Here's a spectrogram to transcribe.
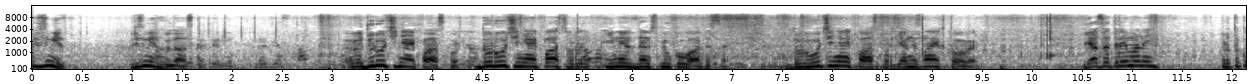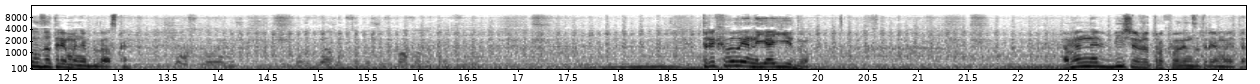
візьміть, візьміть, будь ласка. Доручення і паспорт. Доручення і паспорт, і ми будемо спілкуватися. Доручення і паспорт, я не знаю, хто ви. Я затриманий? Протокол затримання, будь ласка. Три хвилини, я їду. А ви мене більше вже трьох хвилин затримуєте.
